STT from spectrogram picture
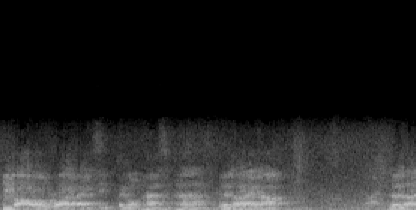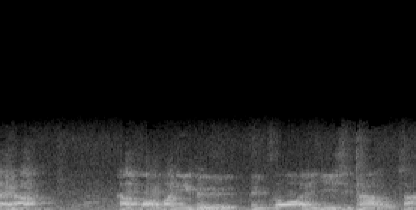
ที่ก็เอาร้อยแปดสิบไปลบห้าสิบห้าเหลือเท่าไหร่ครับ เหลือเท่าไหร่ครับ คำตอบข้อนี้คือ 125 องศา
